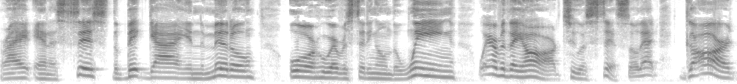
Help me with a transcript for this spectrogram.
right? And assist the big guy in the middle or whoever's sitting on the wing, wherever they are, to assist. So that guard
